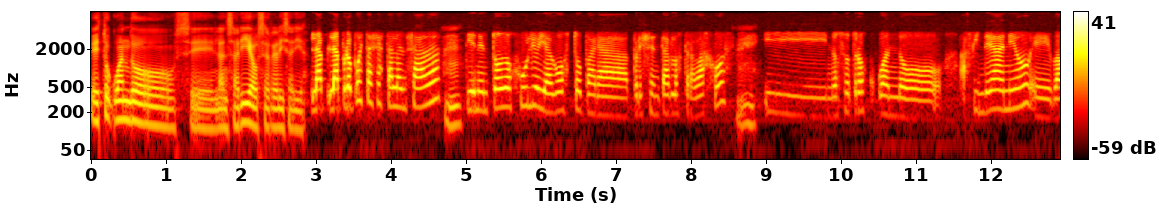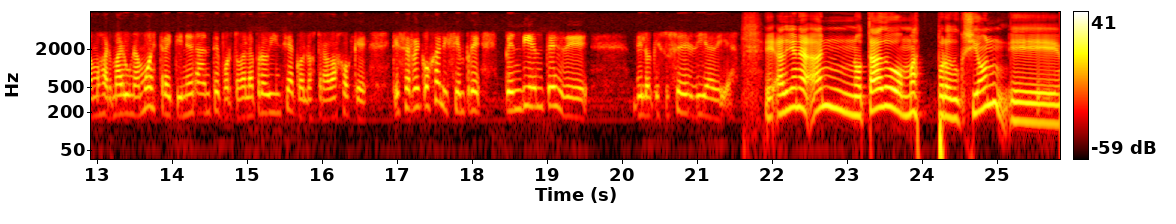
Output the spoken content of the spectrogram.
¿Esto cuándo se lanzaría o se realizaría? La, propuesta ya está lanzada, mm. tienen todo julio y agosto para presentar los trabajos mm. y nosotros cuando a fin de año eh, vamos a armar una muestra itinerante por toda la provincia con los trabajos que, que se recojan y siempre pendientes de, de lo que sucede día a día. Eh, Adriana, ¿han notado más producción eh,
